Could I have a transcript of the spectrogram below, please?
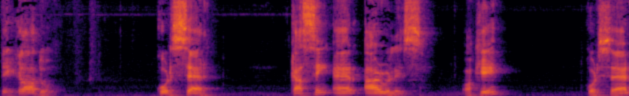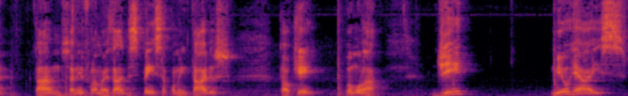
Teclado Corsair Cassen Air Wireless, ok? Corsair, tá? Não precisa nem falar mais nada, dispensa comentários, tá ok? Vamos lá. De mil reais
